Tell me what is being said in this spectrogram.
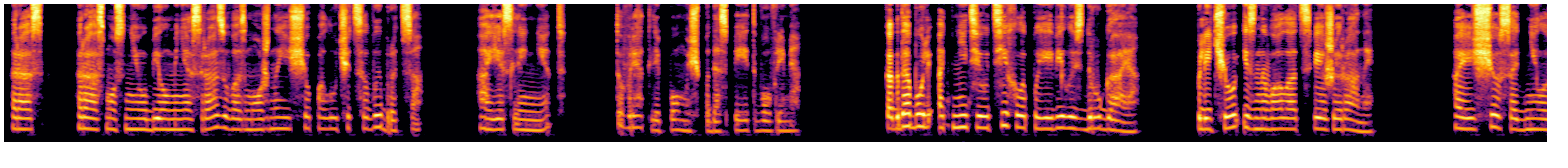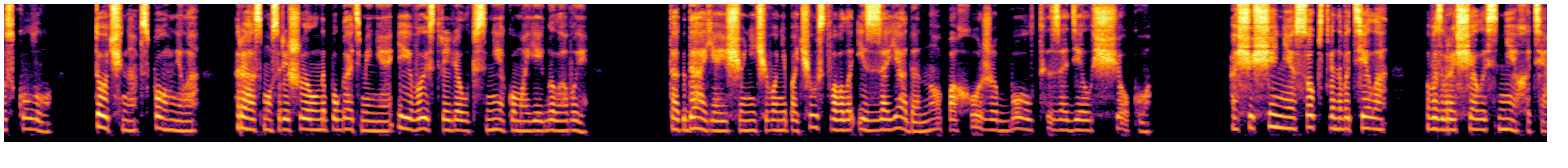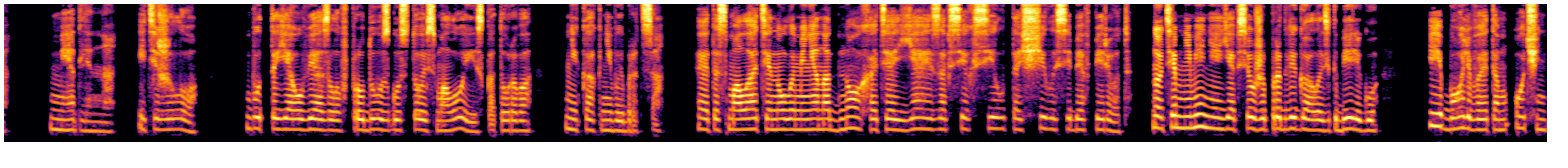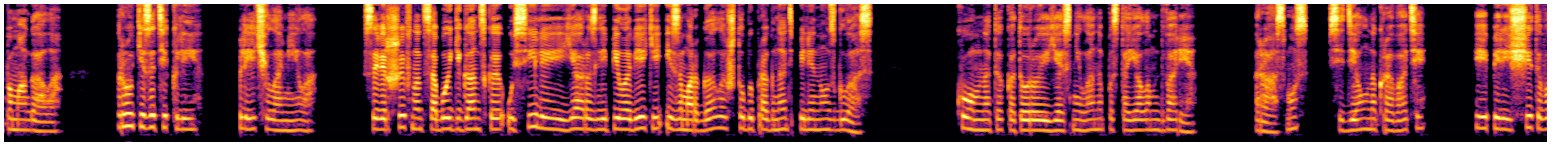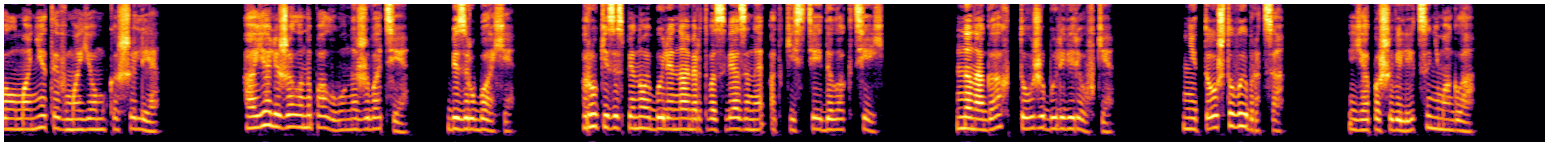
Раз Расмус не убил меня сразу, возможно, еще получится выбраться. А если нет, то вряд ли помощь подоспеет вовремя. Когда боль от нити утихла, появилась другая. Плечо изнывало от свежей раны. А еще соднило скулу. Точно, вспомнила. Расмус решил напугать меня и выстрелил в снег у моей головы. Тогда я еще ничего не почувствовала из-за яда, но, похоже, болт задел щеку. Ощущение собственного тела возвращалось нехотя, медленно и тяжело, будто я увязла в пруду с густой смолой, из которого никак не выбраться. Эта смола тянула меня на дно, хотя я изо всех сил тащила себя вперед. Но тем не менее я все же продвигалась к берегу, и боль в этом очень помогала. Руки затекли, плечи ломило. Совершив над собой гигантское усилие, я разлепила веки и заморгала, чтобы прогнать пелену с глаз. Комната, которую я сняла на постоялом дворе. Расмус сидел на кровати и пересчитывал монеты в моем кошеле. А я лежала на полу, на животе, без рубахи, Руки за спиной были намертво связаны от кистей до локтей. На ногах тоже были веревки. Не то что выбраться. Я пошевелиться не могла.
